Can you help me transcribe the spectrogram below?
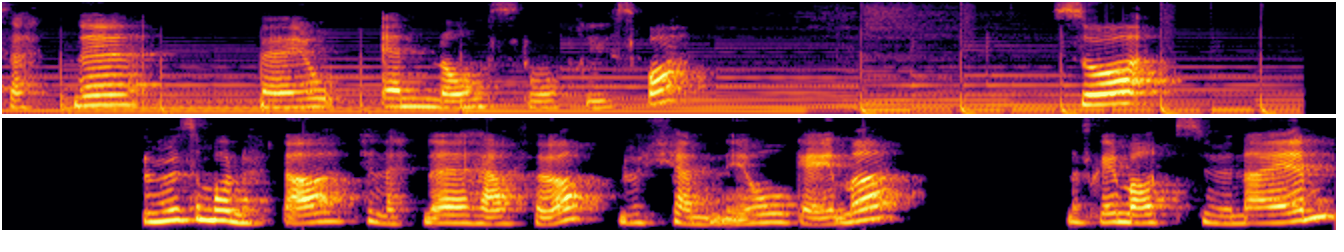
setter vi jo enormt stor pris på. Så du som har lytta til dette her før, du kjenner jo gamet. Nå skal jeg bare tune inn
